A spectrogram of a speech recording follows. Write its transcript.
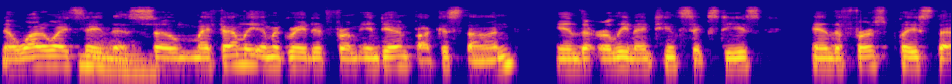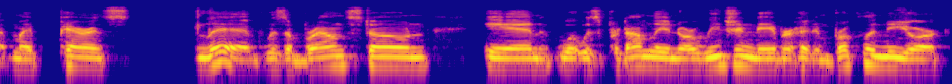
Now, why do I say mm. this? So, my family immigrated from India and Pakistan in the early 1960s. And the first place that my parents lived was a brownstone in what was predominantly a Norwegian neighborhood in Brooklyn, New York,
